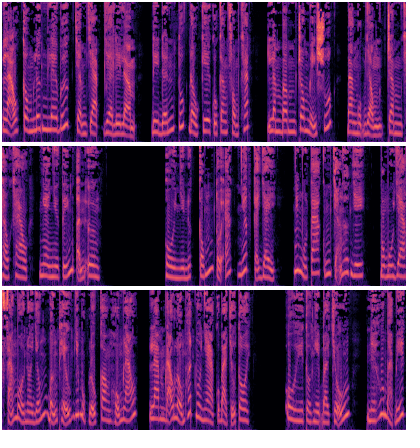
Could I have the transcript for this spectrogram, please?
Lão còng lưng lê bước chậm chạp và lì lợm, đi đến tuốt đầu kia của căn phòng khách, lầm bầm trong miệng suốt bằng một giọng trầm khao khao, nghe như tiếng ẩn ương. Hồi như nước cống tội ác nhớp cả giày, nhưng mụ ta cũng chẳng hơn gì. Một mụ già phản bội nòi giống bẩn thỉu với một lũ con hỗn láo, làm đảo lộn hết ngôi nhà của bà chủ tôi. Ôi tội nghiệp bà chủ, nếu bà biết,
